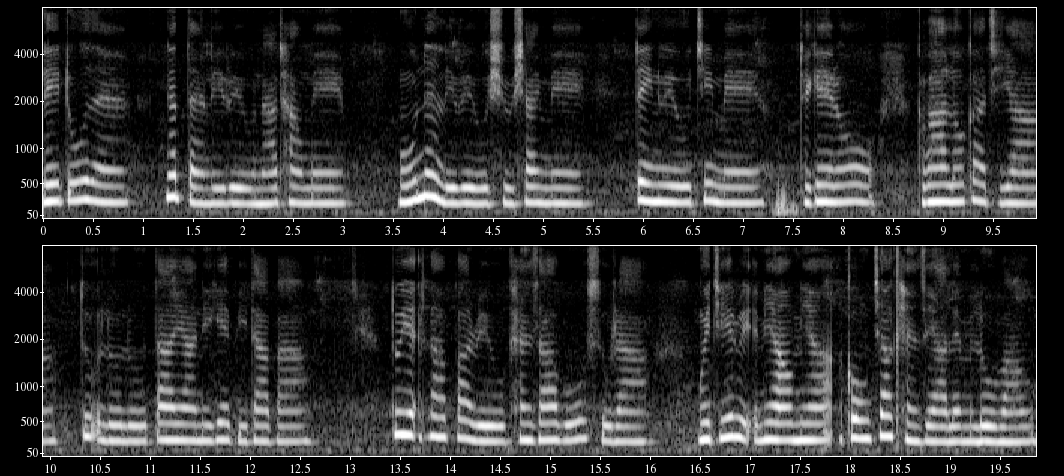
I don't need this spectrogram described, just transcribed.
လေတိုးတန်ငှက်တန်လေးတွေကိုနားထောင်မယ်မိုးနံလေးတွေကိုရှူရှိုက်မယ်တိမ်တွေကိုကြည့်မယ်တကယ်တော့ကမ္ဘာလောကကြီးဟာသူ့အလိုလိုตายာနေခဲ့ပြီးသားပါသူ့ရဲ့အလှပတွေကိုခံစားဖို့ဆိုတာငွေကြေးတွေအများအများအကုန်ကြခံစရာလည်းမလိုပါဘူး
